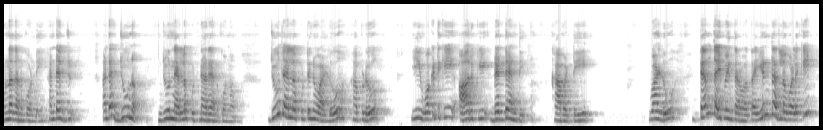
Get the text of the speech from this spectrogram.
ఉన్నదనుకోండి అంటే జూ అంటే జూన్ జూన్ నెలలో పుట్టినారే అనుకున్నాం. జూన్ నెలలో పుట్టిన వాళ్ళు అప్పుడు ఈ ఒకటికి ఆరుకి డెడ్ యాంటీ కాబట్టి వాళ్ళు టెన్త్ అయిపోయిన తర్వాత ఇంటర్లో వాళ్ళకి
